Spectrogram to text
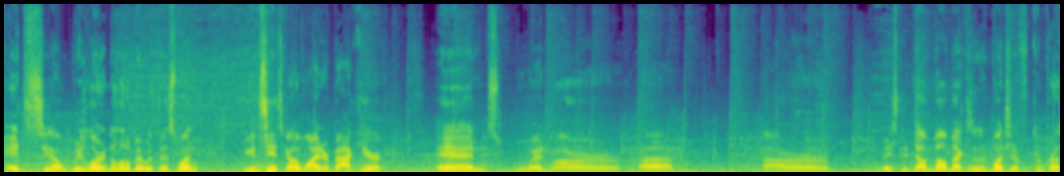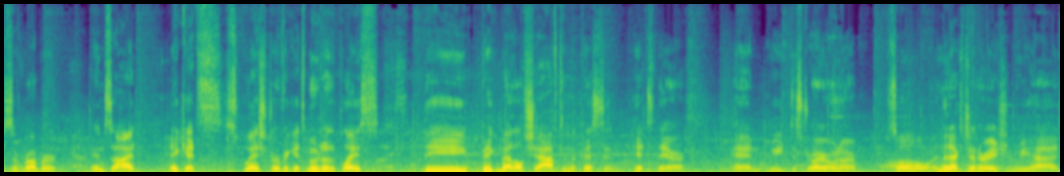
it's you know, we learned a little bit with this one. You can see it's got a wider back here, and when our um, our basically dumbbell mechanism, a bunch of compressive rubber inside, it gets squished, or if it gets moved out of place, the big metal shaft in the piston hits there, and we destroy our own arm. So in the next generation, we had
